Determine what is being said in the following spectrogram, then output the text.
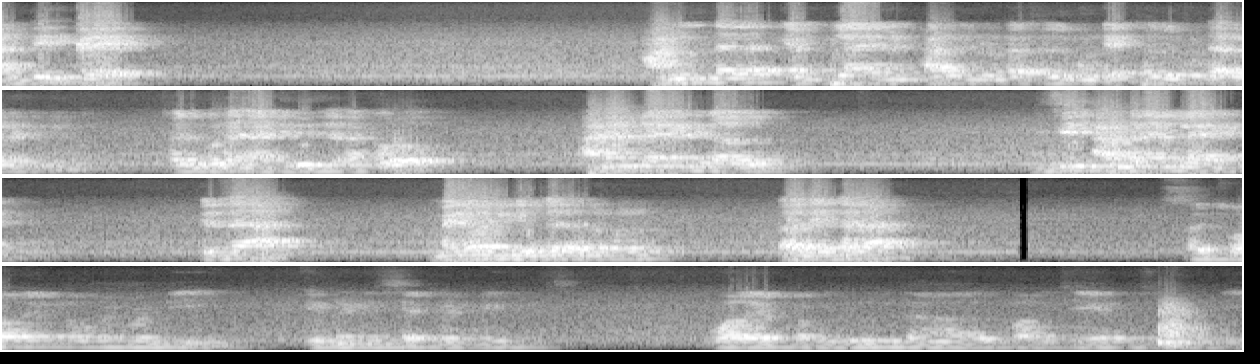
అంటే ఇక్కడే అండర్ ఎంప్లాయ్మెంట్ అడుగుతుంటారు చదువుకుంటే చదువుకుంటే అరవలేదు మీకు. చదువుకునే నాకు తెలియదు అన్ఎంప్లాయ్మెంట్ కాదు. దిస్ ఇస్ అండర్ ఎంప్లాయ్మెంట్ తెలుసా? మేడం మీకు చెప్తారు? ఎవరు చెప్తారా? సచివాలయంలో ఉన్నటువంటి కమ్యూనిటీ సెక్రటరీ వాళ్ళ యొక్క విధులు విధానాలు వాళ్ళు చేయవలసినటువంటి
